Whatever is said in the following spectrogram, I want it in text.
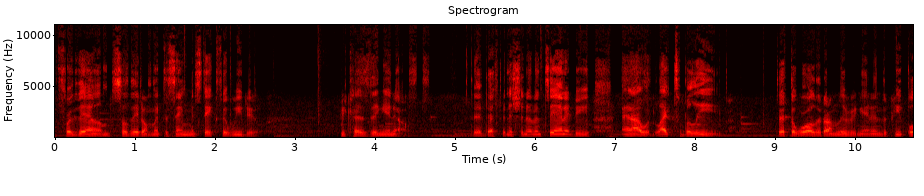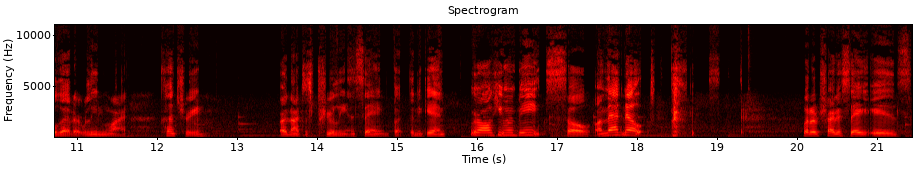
for them so they don't make the same mistakes that we do. Because then, you know, the definition of insanity, and I would like to believe that the world that I'm living in and the people that are leading my country are not just purely insane, but then again, we're all human beings. So, on that note, what I'm trying to say is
